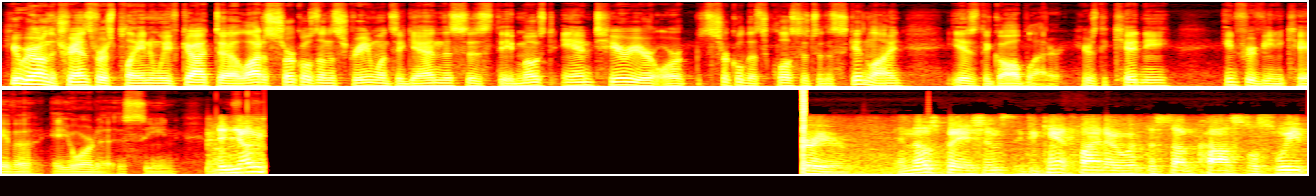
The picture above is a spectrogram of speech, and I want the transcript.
Here we are on the transverse plane, and we've got uh, a lot of circles on the screen once again. This is the most anterior, or circle that's closest to the skin line, is the gallbladder. Here's the kidney, inferior vena cava, aorta is seen. In young in those patients, if you can't find it with the subcostal sweep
